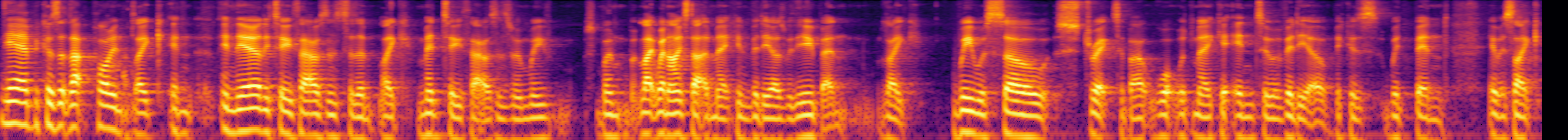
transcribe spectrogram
Yeah, because at that point, like in in the early two thousands to the like mid two thousands, when we when like when I started making videos with you, Ben, like we were so strict about what would make it into a video because we'd been, it was like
